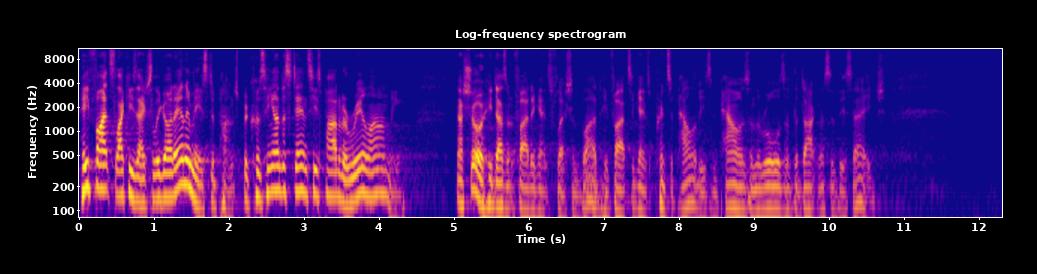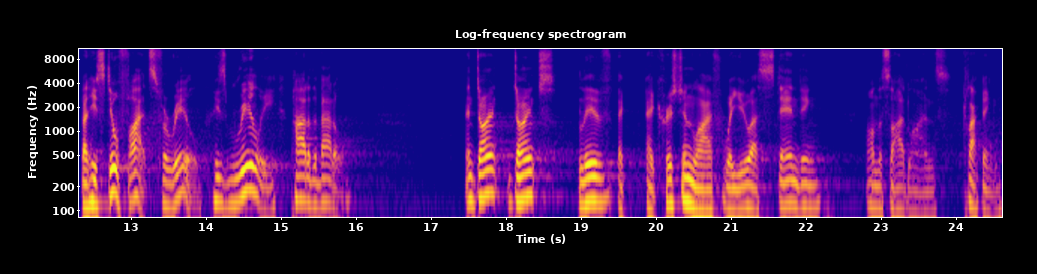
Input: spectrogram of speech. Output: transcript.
He fights like he's actually got enemies to punch because he understands he's part of a real army. Now, sure, he doesn't fight against flesh and blood, he fights against principalities and powers and the rulers of the darkness of this age. But he still fights for real. He's really part of the battle. And don't, don't live a, a Christian life where you are standing on the sidelines clapping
